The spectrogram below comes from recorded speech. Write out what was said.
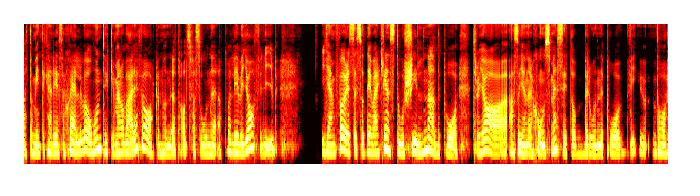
Att de inte kan resa själva och hon tycker, men vad är det för 1800-talsfasoner? Att vad lever jag för liv? I jämförelse. Så det är verkligen stor skillnad på, tror jag, alltså generationsmässigt och beroende på var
